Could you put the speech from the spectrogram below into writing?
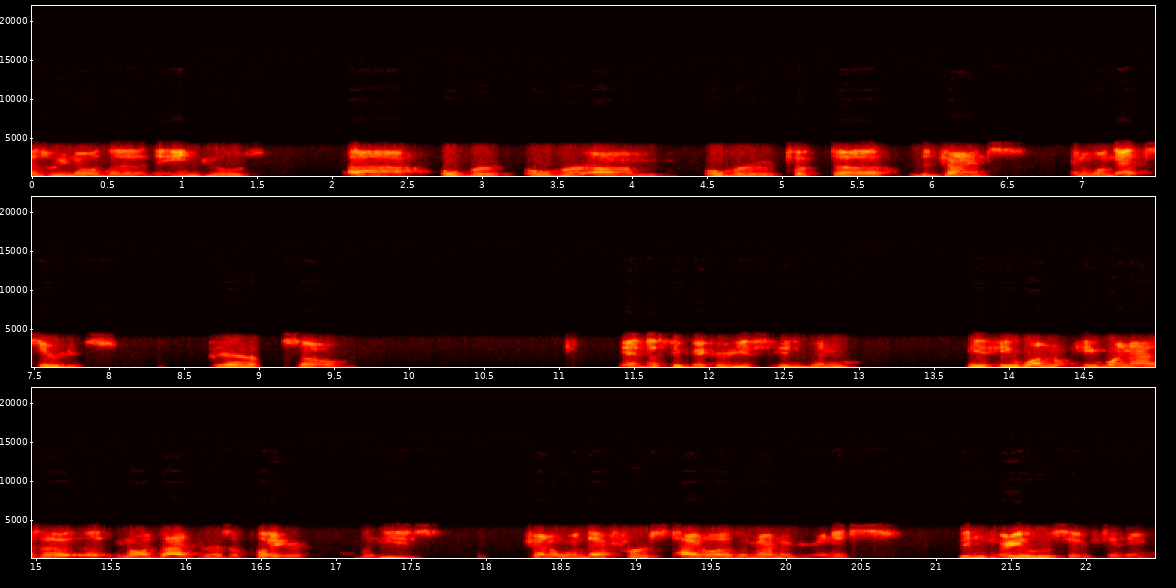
as we know, the the Angels uh, over over um, overtook the the Giants and won that series. Yeah. So yeah, Dusty Baker, he's he's been he he won he won as a, a you know a Dodger as a player, but he's trying to win that first title as a manager, and it's been very elusive to him.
